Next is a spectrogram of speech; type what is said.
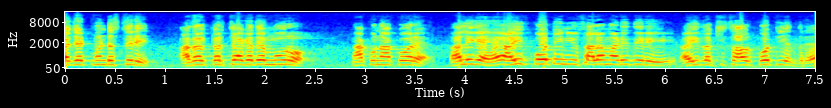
ಬಜೆಟ್ ಮಂಡಿಸ್ತೀರಿ. ಅದ್ರಲ್ಲಿ ಖರ್ಚಾಗದೆ ಮೂರು, ನಾಲ್ಕು, ನಾಲ್ಕೂವರೆ. ಅಲ್ಲಿಗೆ ಐದು ಕೋಟಿ ನೀವು ಸಾಲ ಮಾಡಿದ್ದೀರಿ. ಐದು ಲಕ್ಷ ಸಾವಿರ ಕೋಟಿ ಅಂದ್ರೆ,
